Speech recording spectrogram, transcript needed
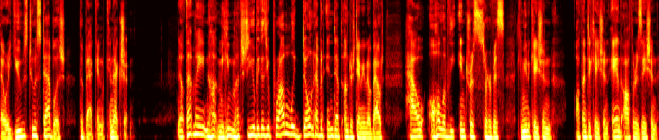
that were used to establish the backend connection. Now, that may not mean much to you because you probably don't have an in depth understanding about how all of the interest service communication, authentication, and authorization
